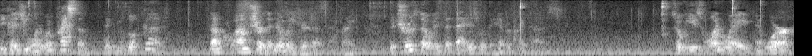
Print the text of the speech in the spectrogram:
because you want to impress them that you look good. Now, I'm, sure that nobody here does that, right? The truth, though, is that that is what the hypocrite does. So he's one way at work,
